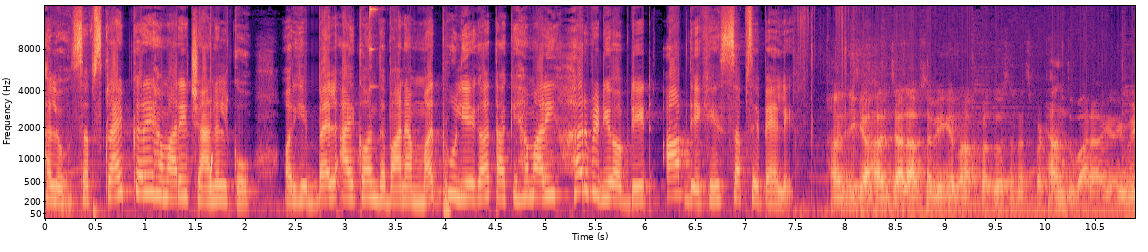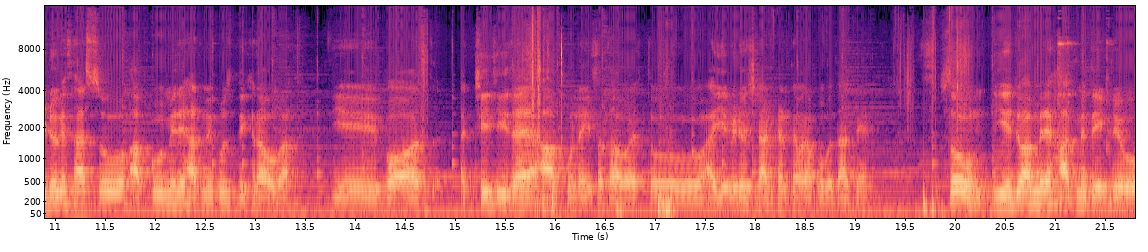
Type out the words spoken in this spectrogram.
हेलो, सब्सक्राइब करें हमारे चैनल को और ये बेल आइकॉन दबाना मत भूलिएगा ताकि हमारी हर वीडियो अपडेट आप देखें सबसे पहले। हाँ जी, क्या हाल चाल आप सभी के? मैं आपका दोस्त अनस पठान दोबारा आ गया वीडियो के साथ। सो आपको मेरे हाथ में कुछ दिख रहा होगा। ये बहुत अच्छी चीज़ है, आपको नहीं पता होगा। तो आइए वीडियो स्टार्ट करते हैं और आपको बताते हैं। सो so, ये जो आप मेरे हाथ में देख रहे हो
